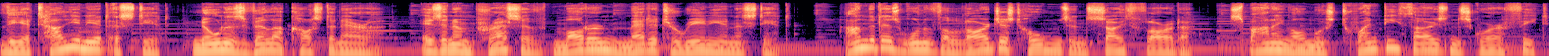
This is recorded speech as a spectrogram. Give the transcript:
The Italianate estate, known as Villa Costanera, is an impressive modern Mediterranean estate, and it is one of the largest homes in South Florida, spanning almost 20,000 square feet.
